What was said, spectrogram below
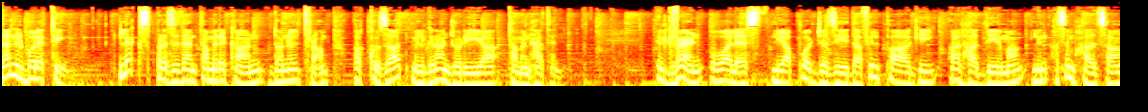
F'dan il-bolettin, l-eks President Amerikan Donald Trump akkużat mill-Gran Ġurija ta' Manhattan. Il-Gvern huwa lest li appoġġa żieda fil-pagi għal ħaddiema l-inqas imħalsa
